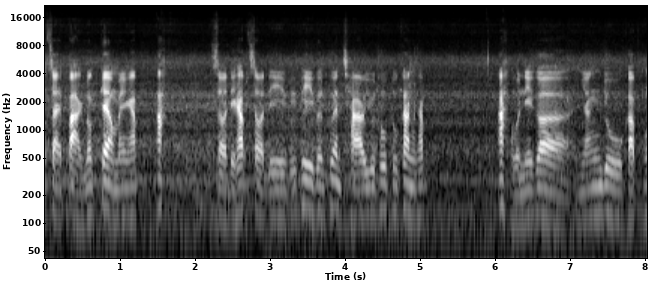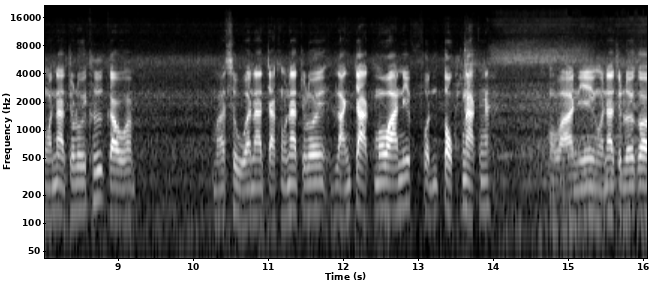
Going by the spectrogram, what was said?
้องใส่ปากนกแก้วไหมครับ อะ สวัสดีครับ สวัสดีพี่ๆเพื่อนๆชาว YouTube ทุกท่านครับ อะ วันนี้ก็ยังอยู่กับหัวหน้าจรวยคือเก่าครับ มาสู่อาณาจักรหัวหน้าจรวยหลังจากเมื่อวานนี้ฝนตกหนักนะ เมื่อวานนี้หัวหน้าจรวยก็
